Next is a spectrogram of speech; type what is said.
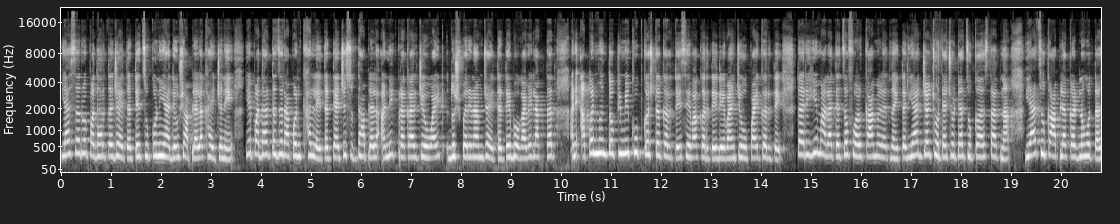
या सर्व पदार्थ जे आहेत तर ते चुकून या दिवशी आपल्याला खायचे नाही. हे पदार्थ जर आपण खाल्ले तर त्याचेसुद्धा आपल्याला अनेक प्रकारचे वाईट दुष्परिणाम जे आहेत तर ते भोगावे लागतात. आणि आणि आपण म्हणतो की मी खूप कष्ट करते सेवा करते देवांचे उपाय करते तरीही मला त्याचं फळ का मिळत नाही? तर ह्या ज्या छोट्या छोट्या चुका असतात ना या चुका आपल्याकडनं होतात.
